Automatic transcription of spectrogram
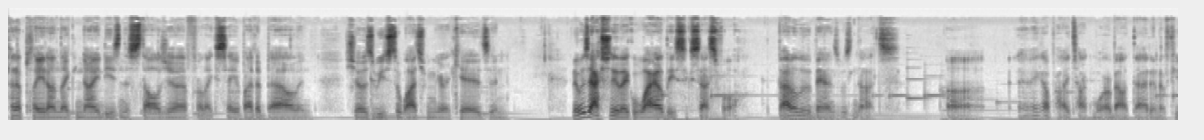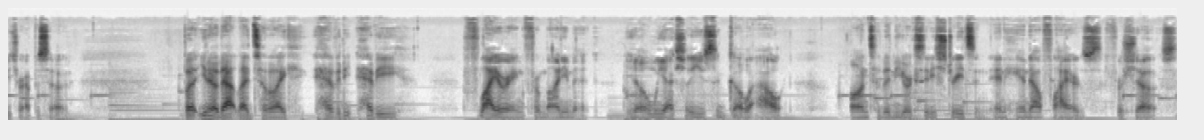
kind of played on like 90s nostalgia for like Saved by the Bell and shows we used to watch when we were kids. And, and it was actually like wildly successful. Battle of the Bands was nuts. Uh, I think I'll probably talk more about that in a future episode. But you know that led to like heavy, heavy flyering for Monument. You know, we actually used to go out onto the New York City streets and, and hand out flyers for shows.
